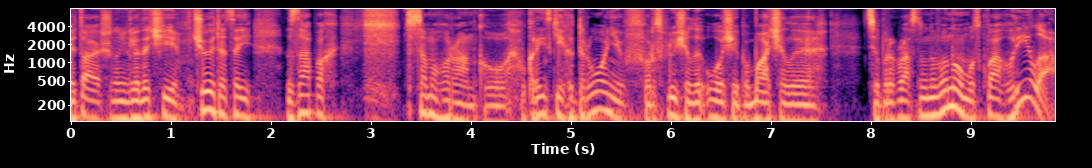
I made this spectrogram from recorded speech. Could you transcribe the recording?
Вітаю, шановні глядачі. Чуєте цей запах з самого ранку? Українських дронів розплющили очі, побачили цю прекрасну новину. Москва горіла,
